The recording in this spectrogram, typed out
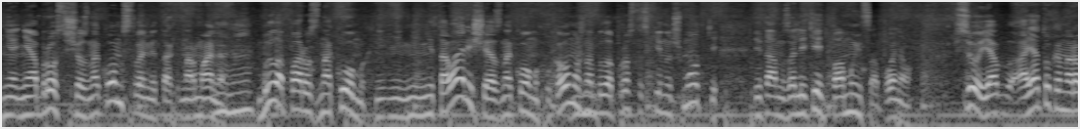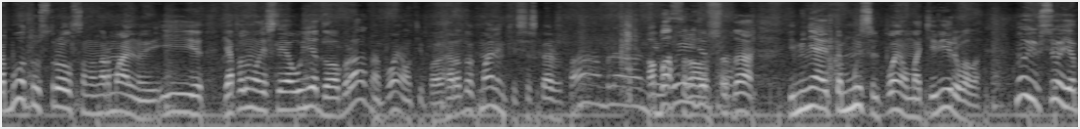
не, не оброс еще знакомствами так нормально. Было пару знакомых, не, не- не- не товарищей, а знакомых, у кого можно было просто скинуть шмотки и там залететь помыться, понял? Все, я, а я только на работу устроился на нормальную, и я подумал, если я уеду обратно, понял, типа, городок маленький, все скажут, а, бля, не Обосрался. выйдешь, да. И меня эта мысль, понял, мотивировала. Ну и все, я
